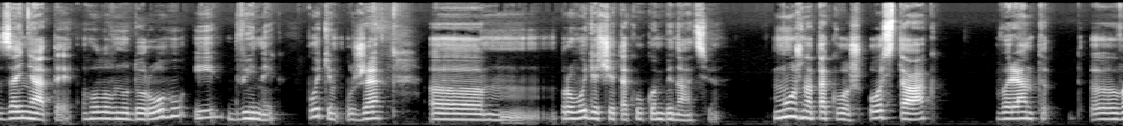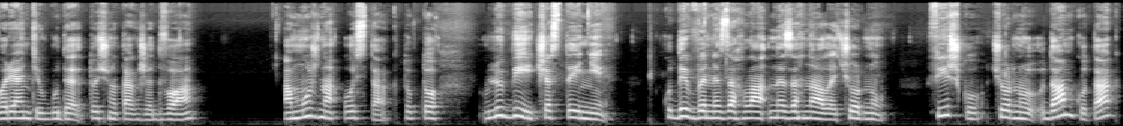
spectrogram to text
зайняти головну дорогу і двійник. Потім уже ем, проводячи таку комбінацію. Можна також ось так. Варіант е, варіантів буде точно так же 2, а можна ось так. Тобто в будь-якій частині, куди б ви не, загла... не загнали чорну фішку, чорну дамку, так,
